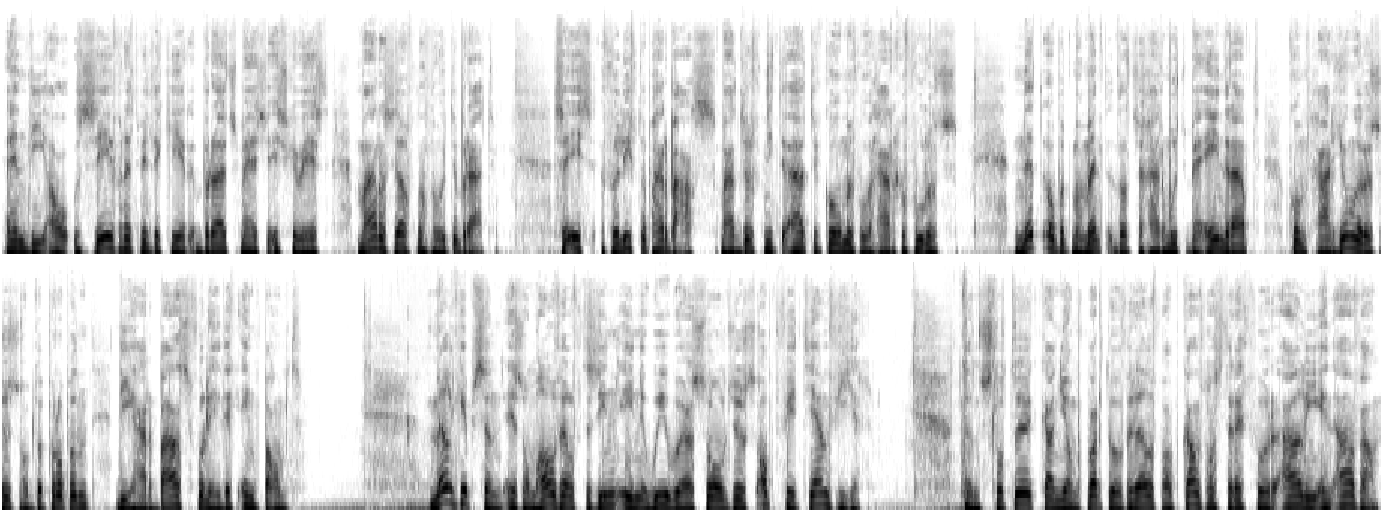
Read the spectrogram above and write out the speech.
en die al 27 keer bruidsmeisje is geweest, maar zelf nog nooit de bruid. Ze is verliefd op haar baas, maar durft niet uit te komen voor haar gevoelens. Net op het moment dat ze haar moed bijeenraapt... komt haar jongere zus op de proppen die haar baas volledig inpalmt. Mel Gibson is om half elf te zien in We Were Soldiers op VTM 4. Ten slotte kan je om kwart over elf op Canvas terecht voor Ali en Ava.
